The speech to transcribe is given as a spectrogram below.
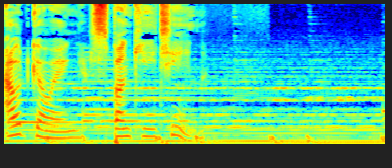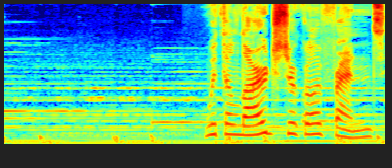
outgoing, spunky teen. With a large circle of friends,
